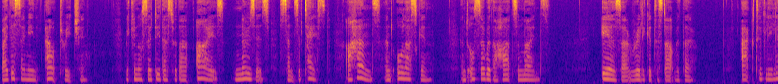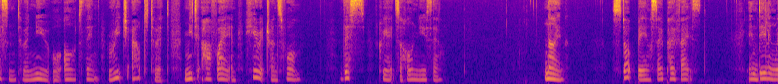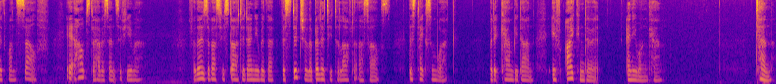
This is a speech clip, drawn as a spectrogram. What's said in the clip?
By this I mean outreaching. We can also do this with our eyes, noses, sense of taste, our hands, and all our skin, and also with our hearts and minds. Ears are really good to start with, though actively listen to a new or old thing, reach out to it, meet it halfway, and hear it transform. This creates a whole new thing. 9. Stop being so po faced. In dealing with oneself, it helps to have a sense of humour. For those of us who started only with a vestigial ability to laugh at ourselves, this takes some work. But it can be done. If I can do it, anyone can. 10.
